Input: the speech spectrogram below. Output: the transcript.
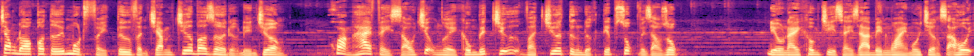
Trong đó có tới 1,4% chưa bao giờ được đến trường. Khoảng 2,6 triệu người không biết chữ và chưa từng được tiếp xúc với giáo dục. Điều này không chỉ xảy ra bên ngoài môi trường xã hội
